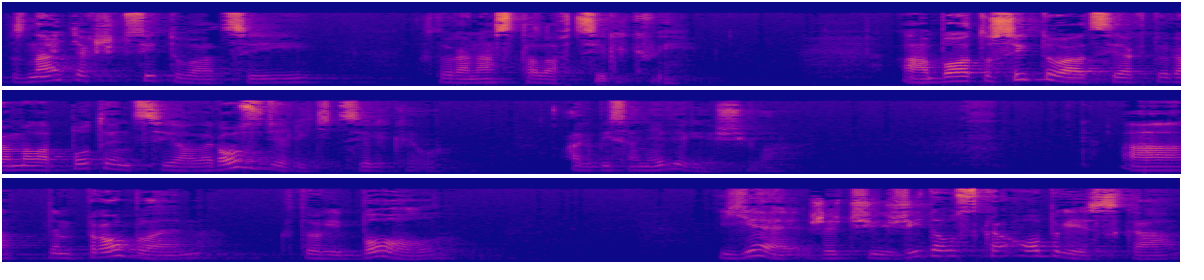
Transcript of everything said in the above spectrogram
z najťažších situácií, ktorá nastala v cirkvi. A bola to situácia, ktorá mala potenciál rozdeliť cirkev, ak by sa nevyriešila. A ten problém, ktorý bol, je, že či židovská obriezka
